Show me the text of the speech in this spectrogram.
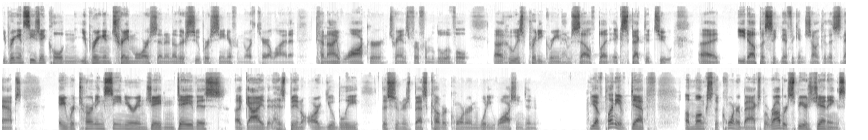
you bring in CJ Coldon, you bring in Trey Morrison, another super senior from North Carolina, Kani Walker, transfer from Louisville, uh, who is pretty green himself, but expected to uh, eat up a significant chunk of the snaps. A returning senior in Jaden Davis, a guy that has been arguably the Sooners' best cover corner in Woody Washington. You have plenty of depth amongst the cornerbacks, but Robert Spears Jennings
